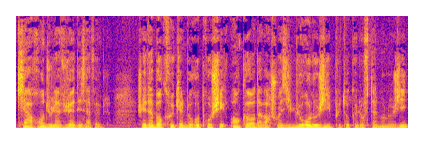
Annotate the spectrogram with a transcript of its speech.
qui a rendu la vue à des aveugles? J'ai d'abord cru qu'elle me reprochait encore d'avoir choisi l'urologie plutôt que l'ophtalmologie,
